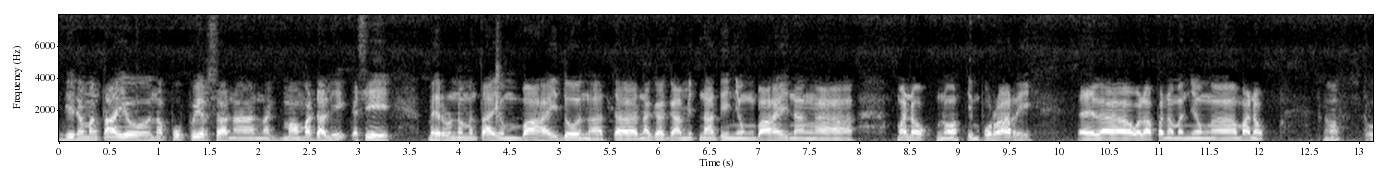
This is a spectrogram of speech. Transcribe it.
hindi naman tayo napupwersa na nagmamadali kasi meron naman tayong bahay doon at ah, nagagamit natin yung bahay ng ah, manok no? Temporary dahil ah, wala pa naman yung ah, manok no? So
